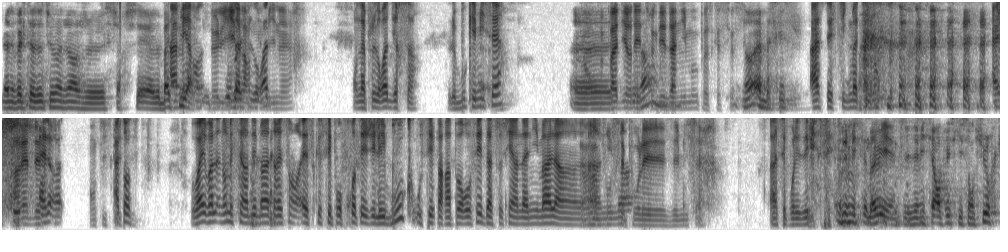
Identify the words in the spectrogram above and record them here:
la nouvelle tête de tour. genre, Je cherchais euh, le Ah Batmir. merde, Le on leader a plus le droit de- binaire. on n'a plus le droit de dire ça. Le bouc émissaire on peut pas dire des Euh, non. trucs des animaux parce que c'est aussi Non, ouais, parce que Ah, c'est stigmatisant. Arrête d'être alors, antispéciste. Ouais, voilà. Non, mais c'est un débat intéressant. Est-ce que c'est pour protéger les boucs ou c'est par rapport au fait d'associer un animal à un, Non, un c'est pour les émissaires. Ah, c'est pour les émissaires. les émissaires, bah oui, les émissaires en plus qui sont turcs,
